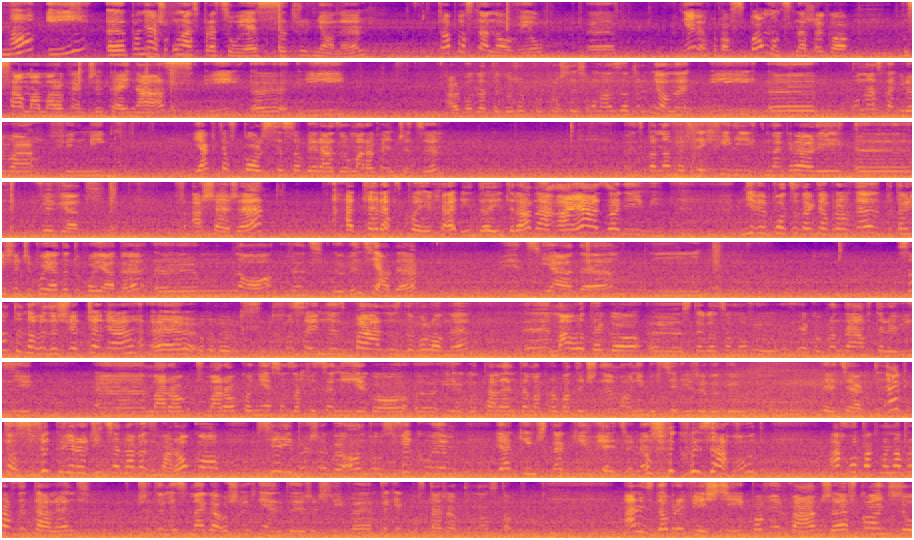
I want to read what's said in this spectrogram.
No i e, ponieważ u nas pracuje, jest zatrudniony, to postanowił, e, nie wiem, chyba wspomóc naszego Husama Marokańczyka i nas i, i albo dlatego, że po prostu jest u nas zatrudniony i u nas nagrywa filmik, jak to w Polsce sobie radzą Marokańczycy. Więc panowie w tej chwili nagrali wywiad w Aszerze, a teraz pojechali do Idrana, a ja za nimi. Nie wiem po co tak naprawdę. Pytali się, czy pojadę, to pojadę. No, więc, więc jadę. Więc jadę. Mm. Są to nowe doświadczenia. E, Hussein jest bardzo zadowolony. E, Mało tego, e, z tego co mówił, jak oglądałam w telewizji Marok, w Maroko, nie są zachwyceni jego, e, jego talentem akrobatycznym. Oni by chcieli, żeby był, wiecie, jak, jak to zwykli rodzice, nawet w Maroko, chcieliby, żeby on był zwykłym jakimś takim, wiecie, miał zwykły zawód, a chłopak ma naprawdę talent. Przy tym jest mega uśmiechnięty, życzliwy, tak jak powtarzam to non stop. Ale z dobrej wieści powiem Wam, że w końcu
